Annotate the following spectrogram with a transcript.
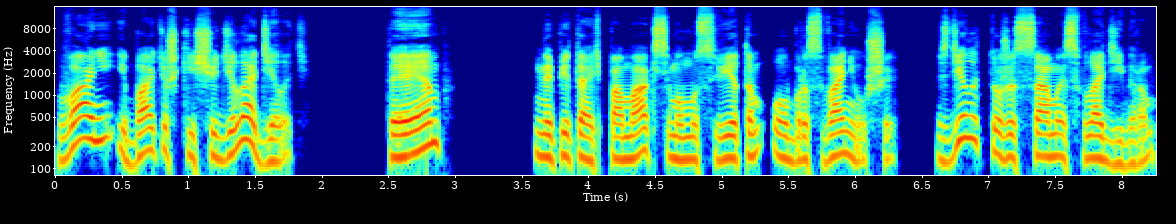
Ване и батюшке еще дела делать. Темп. Напитать по максимуму светом образ Ванюши. Сделать то же самое с Владимиром.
